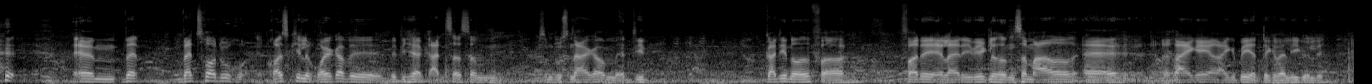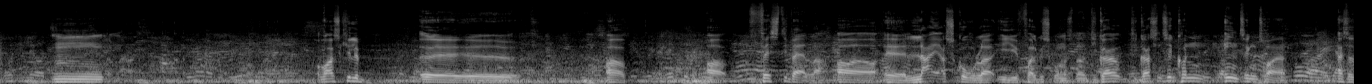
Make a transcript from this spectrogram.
øhm, hvad, hvad tror du, Roskilde rykker ved, ved de her grænser, som, som du snakker om? At de, gør de noget for, for det, eller er det i virkeligheden så meget af række A og række B, at det kan være ligegyldigt? Mm. Roskilde øh, og, og festivaler og øh, lejerskoler i folkeskolen og sådan noget, de gør, de gør sådan set kun én ting, tror jeg. Altså,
